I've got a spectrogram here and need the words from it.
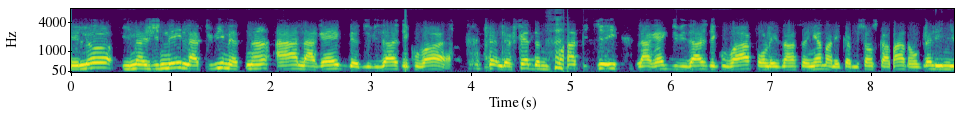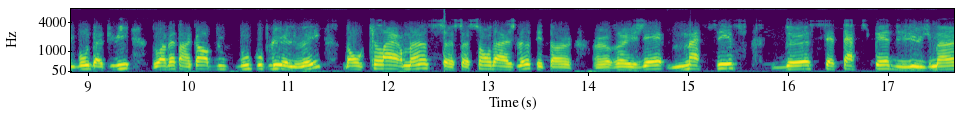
Et là, imaginez l'appui maintenant à la règle du visage découvert. Le fait de ne pas appliquer la règle du visage découvert pour les enseignants dans les commissions scolaires. Donc là, les niveaux d'appui doivent être encore beaucoup plus élevés. Donc clairement, ce, sondage-là, c'est un, rejet massif de cet aspect du jugement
